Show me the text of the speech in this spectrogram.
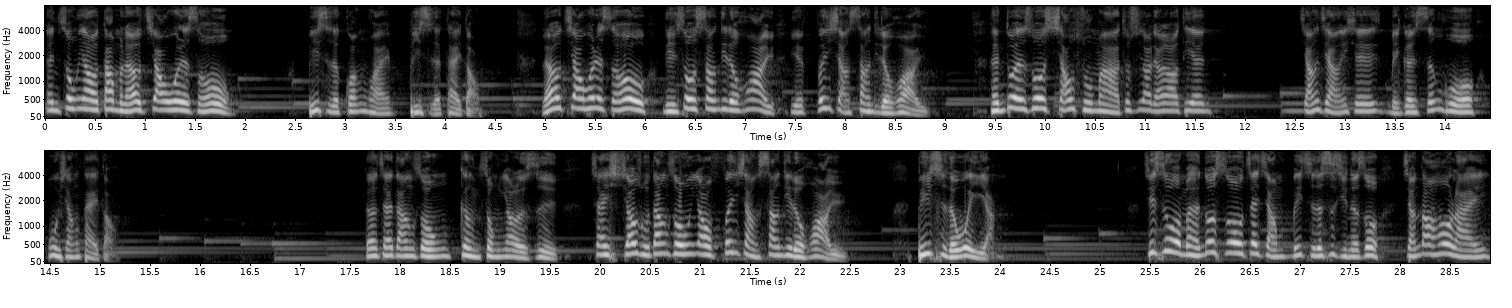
很重要。当我们来到教会的时候，彼此的关怀，彼此的带到。来到教会的时候，领受上帝的话语，也分享上帝的话语。很多人说小组嘛，就是要聊聊天。讲讲一些每个人生活互相带到，但在当中更重要的是，在小组当中要分享上帝的话语，彼此的喂养。其实我们很多时候在讲彼此的事情的时候，讲到后来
